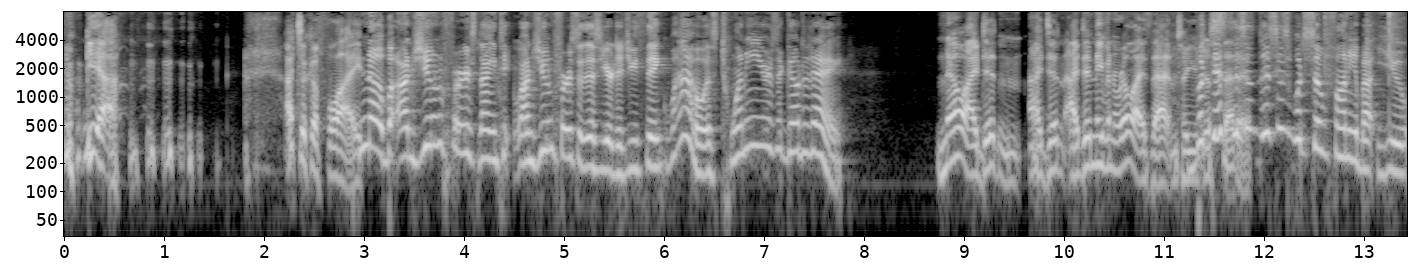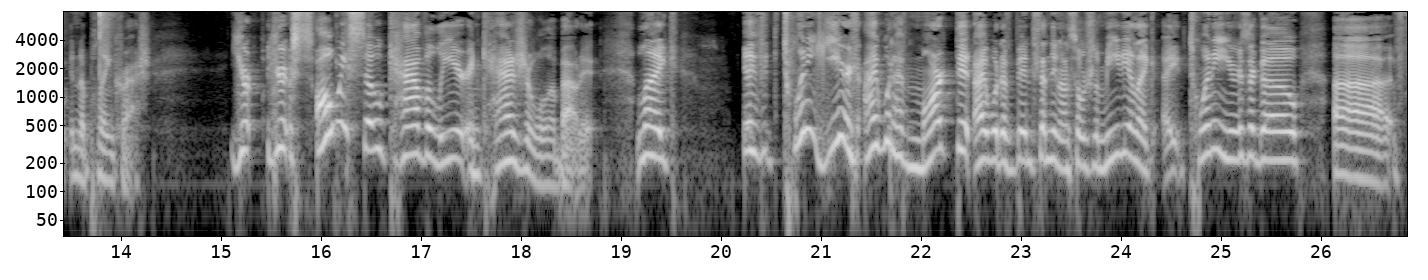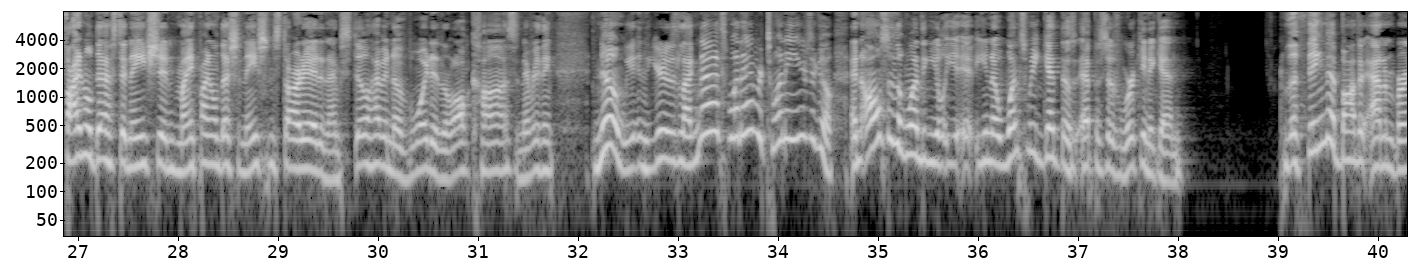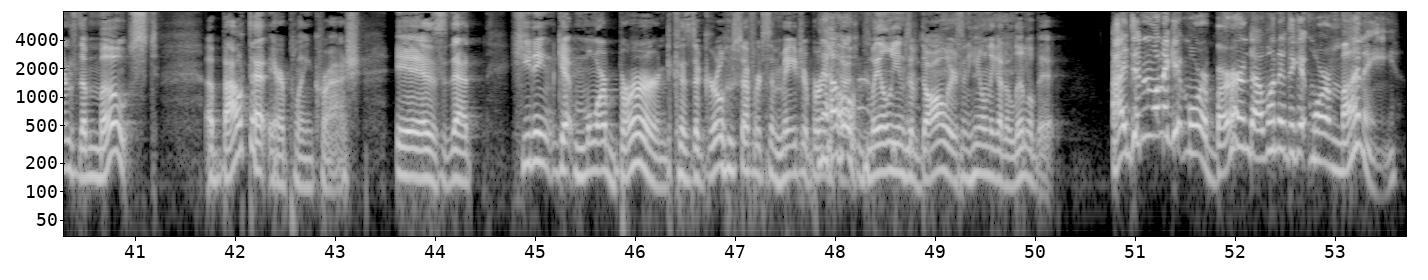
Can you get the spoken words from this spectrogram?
Yeah. I took a flight. No, but on June first, nineteen on June first of this year, did you think, "Wow, it was twenty years ago today"? No, I didn't. I didn't. I didn't even realize that until you but just this, said this it. is this is what's so funny about you in the plane crash. You're you're always so cavalier and casual about it. Like if 20 years I would have marked it, I would have been something on social media like uh, 20 years ago, uh Final Destination, my Final Destination started and I'm still having to avoid it at all costs and everything. No, we- and you're just like, "Nah, it's whatever, 20 years ago." And also the one thing you'll you you know, once we get those episodes working again, the thing that bothered Adam Burns the most about that airplane crash is that he didn't get more burned because the girl who suffered some major burns No. got millions of dollars and he only got a little bit. I didn't want to get more burned. I wanted to get more money.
